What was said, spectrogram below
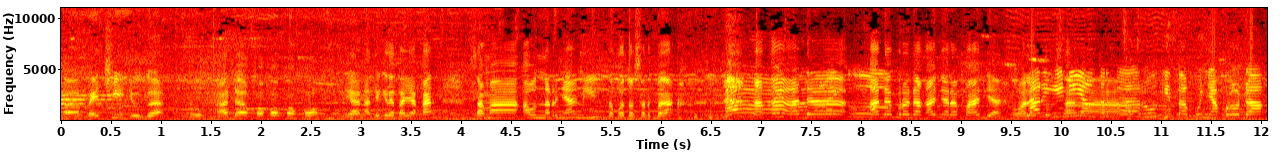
eh, peci juga tuh. Ada koko-koko. Ya nanti kita tanyakan sama ownernya nih toko tos serba. Kakak ada ada produk anyar apa aja? Hari ini yang terbaru kita punya produk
